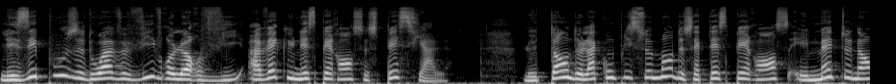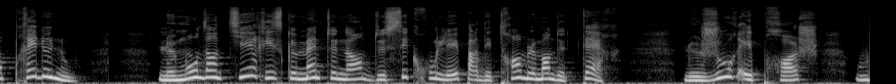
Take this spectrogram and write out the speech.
les épouses doivent vivre leur vie avec une espérance spéciale. Le temps de l'accomplissement de cette espérance est maintenant près de nous. Le monde entier risque maintenant de s'écrouler par des tremblements de terre. Le jour est proche où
